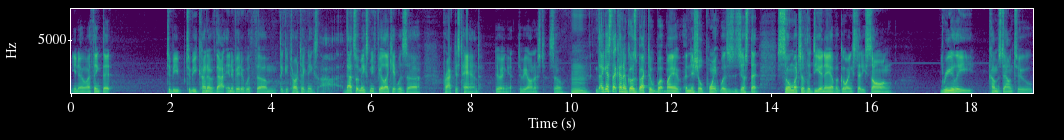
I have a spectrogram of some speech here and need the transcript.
You know, I think that to be to be kind of that innovative with um, the guitar techniques, uh, that's what makes me feel like it was a practiced hand doing it. To be honest, so hmm. I guess that kind of goes back to what my initial point was, is just that so much of the DNA of a going steady song really comes down to,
